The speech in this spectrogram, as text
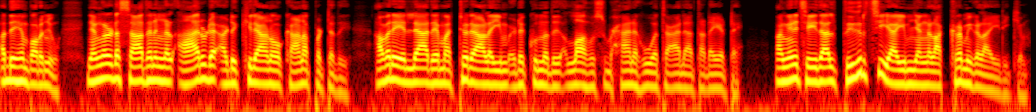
അദ്ദേഹം പറഞ്ഞു ഞങ്ങളുടെ സാധനങ്ങൾ ആരുടെ അടുക്കിലാണോ കാണപ്പെട്ടത്? അവരെയല്ലാതെ മറ്റൊരാളെയും എടുക്കുന്നത് അള്ളാഹു സുബാനഹുവ ചാല തടയട്ടെ. അങ്ങനെ ചെയ്താൽ തീർച്ചയായും ഞങ്ങൾ അക്രമികളായിരിക്കും.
